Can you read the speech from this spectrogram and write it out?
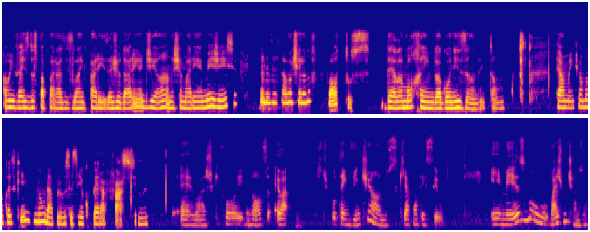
ao invés dos paparazzis lá em Paris ajudarem a Diana, chamarem a emergência, eles estavam tirando fotos dela morrendo, agonizando. Então, realmente é uma coisa que não dá pra você se recuperar fácil, né? É, eu acho que foi. Nossa, eu, tipo, tem 20 anos que aconteceu. E mesmo. Mais de 20 anos, né?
